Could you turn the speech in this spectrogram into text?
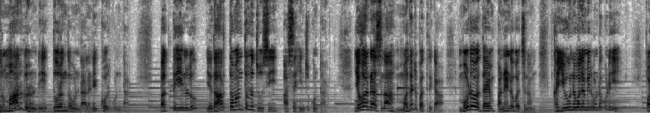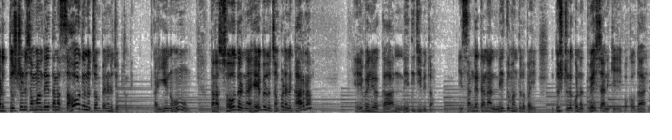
దుర్మార్గుల నుండి దూరంగా ఉండాలని కోరుకుంటారు. భక్తిహీనులు యథార్థవంతులను చూసి అసహించుకుంటారు. యోహాన్ రాసిన మొదటి పత్రిక మూడవ అధ్యాయం పన్నెండవ వచనం కయ్యూని వల్ల మీరు ఉండకూడి. వాడు దుష్టుడి సంబంధి తన సహోదరుని చంపానని చెప్తుంది కయ్యను తన సోదరుని హేబెల్ను చంపడానికి కారణం? హేబెల్ యొక్క నీతి జీవితం. ఈ సంఘటన నీతిమంతులపై దుష్టులకున్న ద్వేషానికి ఒక ఉదాహరణ.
